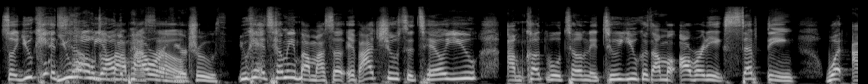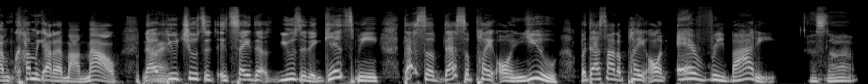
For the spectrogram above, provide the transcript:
So you can't You tell hold me all the about power of your truth. You can't tell me about myself. If I choose to tell you, I'm comfortable telling it to you because I'm already accepting what I'm coming out of my mouth. Now, Right. if you choose to say that use it against me, that's a that's a play on you, but that's not a play on everybody. That's not.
